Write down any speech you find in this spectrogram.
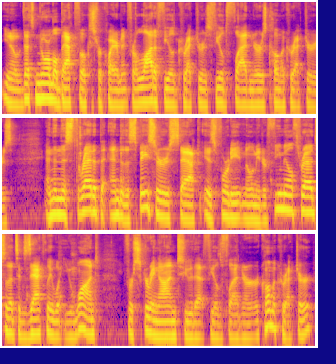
you know, that's normal back focus requirement for a lot of field correctors, field flatteners, coma correctors. And then this thread at the end of the spacers stack is 48 millimeter female thread. So that's exactly what you want for screwing onto that field flattener or coma corrector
